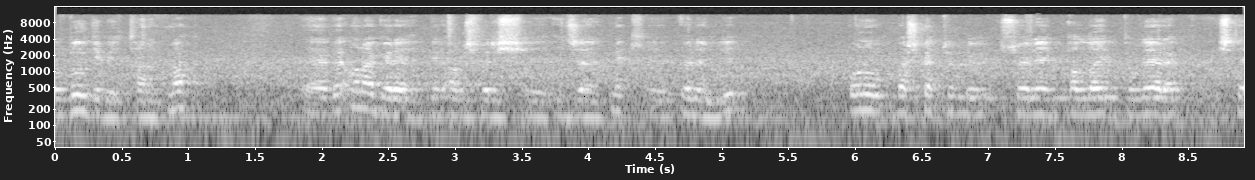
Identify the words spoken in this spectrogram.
olduğu gibi tanıtmak e, ve ona göre bir alışveriş e, icra etmek önemli. Onu başka türlü söyleyip allayıp pullayarak işte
